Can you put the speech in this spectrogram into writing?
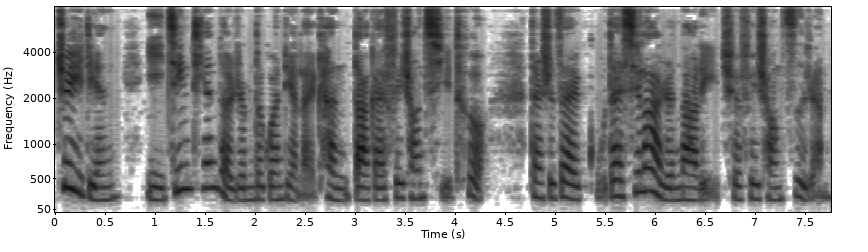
这一点以今天的人们的观点来看，大概非常奇特，但是在古代希腊人那里却非常自然。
